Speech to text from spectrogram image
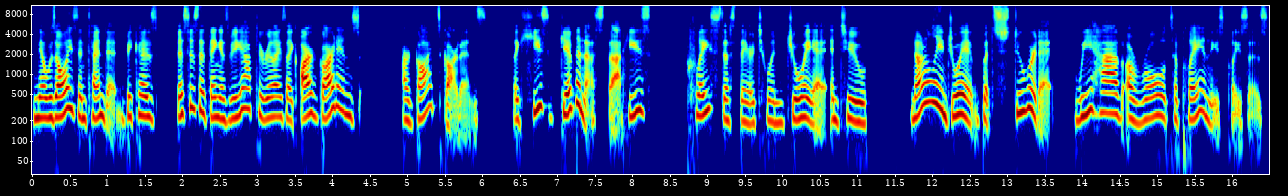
you know was always intended. Because this is the thing is we have to realize like our gardens are God's gardens. Like He's given us that. He's placed us there to enjoy it and to not only enjoy it, but steward it. We have a role to play in these places.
